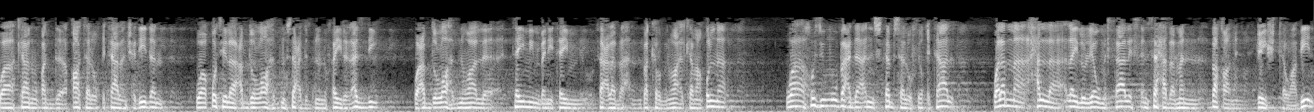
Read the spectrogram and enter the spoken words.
وكانوا قد قاتلوا قتالا شديدا وقتل عبد الله بن سعد بن نفيل الأزدي وعبد الله بن وائل تيم بني تيم ثعلبة بن بكر بن وائل كما قلنا وهزموا بعد أن استبسلوا في القتال ولما حل ليل اليوم الثالث انسحب من بقى من جيش التوابين.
